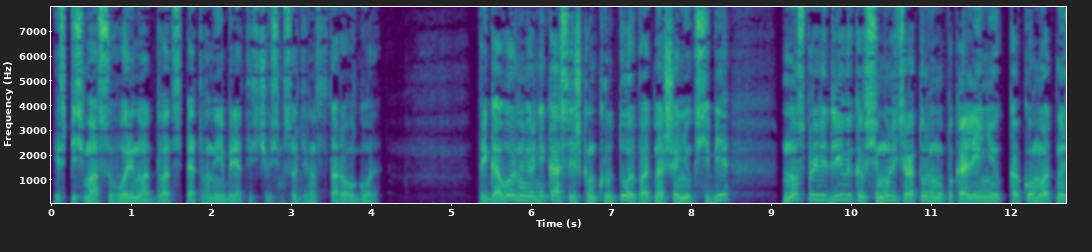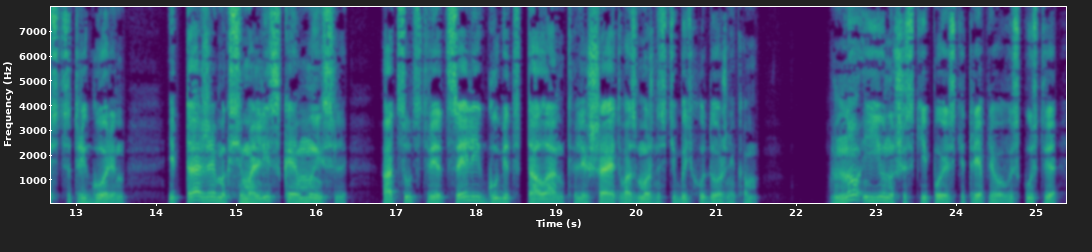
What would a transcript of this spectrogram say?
Из письма Суворину от 25 ноября 1892 года. Приговор наверняка слишком крутой по отношению к себе, но справедливый ко всему литературному поколению, к какому относится Тригорин, и та же максималистская мысль – отсутствие целей губит талант, лишает возможности быть художником. Но и юношеские поиски Треплева в искусстве –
